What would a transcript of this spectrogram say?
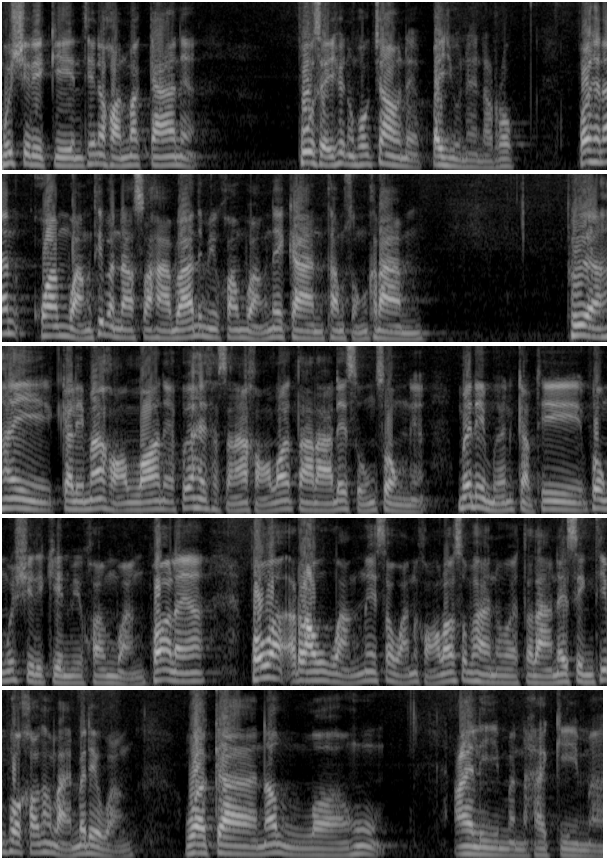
มุชริกีนที่นครมักกะเนี่ยผู้เสียชีวิตของพวกเจ้าเนี่ยไปอยู่ในนรก เพราะฉะนั้นความหวังที่บรรดาสหาบะได้มีความหวังในการทำสงคราม เพื่อให้กาลิมาของอัลลอฮ์เนี่ยเพื่อให้ศาสนาของอัลลอฮ์ตาลาได้สูงส่งเนี่ยไม่ได้เหมือนกับที่พวกมุชริกินมีความหวัง เพราะอะไรฮะเพราะว่าเราหวังในสวรรค์ของอัลลอฮ์สุบฮานุวะตาลาในสิ่งที่พวกเขาทั้งหลายไม่ได้หวังวากานัลลอฮุอาลีมันฮากีมา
